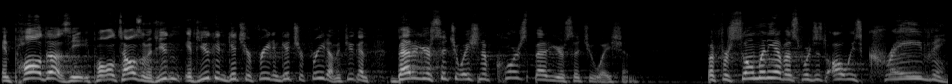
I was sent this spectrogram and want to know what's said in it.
And Paul does. He, Paul tells them if you, can, if you can get your freedom, get your freedom. If you can better your situation, of course, better your situation. But for so many of us, we're just always craving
